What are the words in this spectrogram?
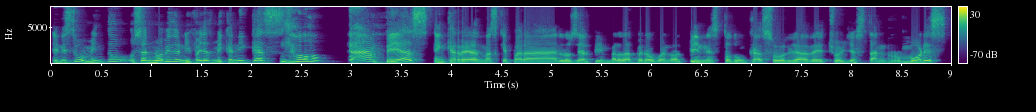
en este momento, o sea, no ha habido ni fallas mecánicas No, tan feas en carreras más que para los de Alpine, ¿verdad? Pero bueno, Alpine es todo un caso. Ya de hecho ya están rumores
